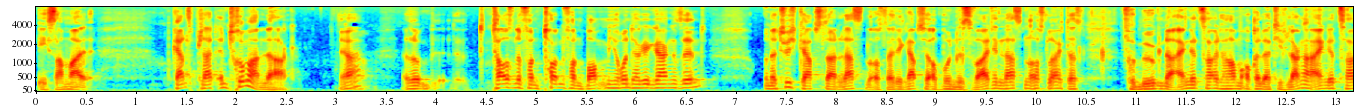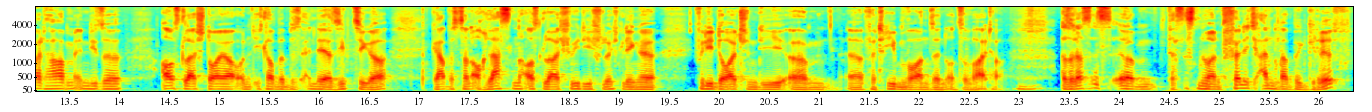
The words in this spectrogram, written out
ich sag mal, ganz platt in Trümmern lag. Ja? Also äh, tausende von Tonnen von Bomben hier runtergegangen sind. Und natürlich gab es da einen Lastenausgleich, den gab es ja auch bundesweit, den Lastenausgleich, dass Vermögende eingezahlt haben, auch relativ lange eingezahlt haben in diese Ausgleichssteuer. Und ich glaube, bis Ende der 70er gab es dann auch Lastenausgleich für die Flüchtlinge, für die Deutschen, die ähm, äh, vertrieben worden sind und so weiter. Also das ist, ähm, das ist nur ein völlig anderer Begriff,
